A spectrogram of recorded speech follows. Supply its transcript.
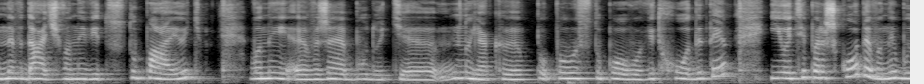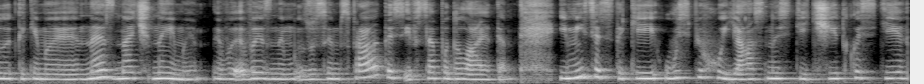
невдач вони відступають. Вони е, вже будуть е, ну як поступово відходити, і оці перешкоди вони будуть такими незначними. Ви, ви з ним з усім справитесь і все подолаєте. І місяць такий успіху, ясності, чіткості,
